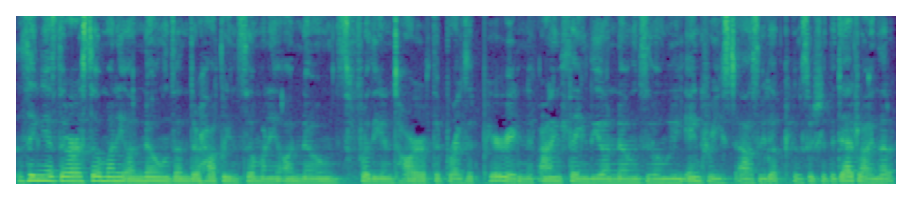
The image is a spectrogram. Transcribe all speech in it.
the thing is, there are so many unknowns, and there have been so many unknowns for the entire of the Brexit period. And if anything, the unknowns have only increased as we got closer to the deadline. That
